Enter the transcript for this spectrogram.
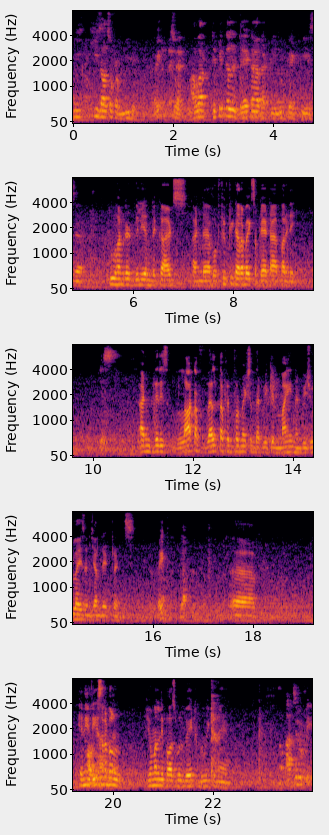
we, he's also from eBay, right? So our typical data that we look at is uh, 200 billion records and uh, about 50 terabytes of data per day. Yes. And there is a lot of wealth of information that we can mine and visualize and generate trends, right? Yeah. Uh, any reasonable, humanly possible way to do it in a Absolutely,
